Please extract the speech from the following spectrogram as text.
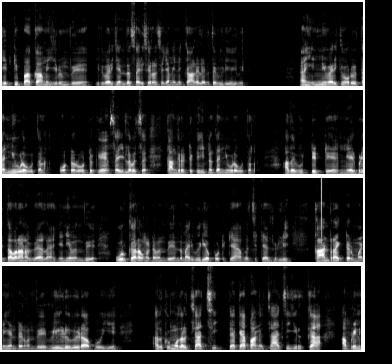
எட்டி பார்க்காம இருந்து இது வரைக்கும் எந்த சரிசீலனும் செய்யாமல் இன்றைக்கி காலையில் எடுத்த வீடியோ இது. இன்னி வரைக்கும் ஒரு தண்ணி கூட ஊற்றலாம் போட்ட ரோட்டுக்கு சைடில் வச்ச காங்கிரட்டுக்கு இன்னும் தண்ணி கூட ஊற்றலாம் அதை விட்டுட்டு மேற்படி தவறான வேலை என்னையை வந்து ஊர்க்காரவங்கள்ட்ட வந்து இந்த மாதிரி வீடியோ போட்டுட்டேன் வச்சுட்டேன்னு சொல்லி கான்ட்ராக்டர் மணிகண்டன் வந்து வீடு வீடாக போய் அதுக்கு முதல் சாட்சி கேட்பாங்க. சாட்சி இருக்கா? அப்படின்னு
